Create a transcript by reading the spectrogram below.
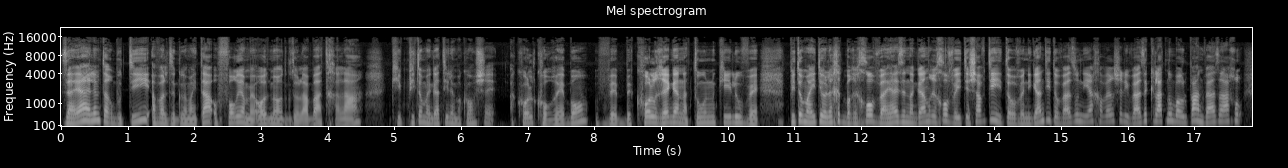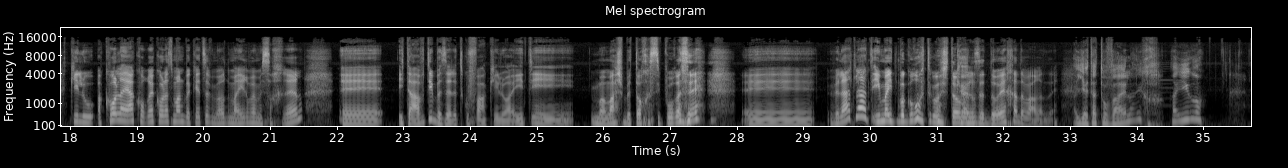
זה היה הלם תרבותי, אבל זו גם הייתה אופוריה מאוד מאוד גדולה בהתחלה, כי פתאום הגעתי למקום ש... הכל קורה בו, ובכל רגע נתון, כאילו, ופתאום הייתי הולכת ברחוב, והיה איזה נגן רחוב, והתיישבתי איתו, וניגנתי איתו, ואז הוא נהיה חבר שלי, ואז הקלטנו באולפן, ואז אנחנו, כאילו, הכל היה קורה כל הזמן בקצב מאוד מהיר ומסחרר. אה, התאהבתי בזה לתקופה, כאילו, הייתי ממש בתוך הסיפור הזה. אה, ולאט לאט, עם ההתבגרות, כמו שאתה כן. אומר, זה דועך הדבר הזה. היא הייתה טובה אלייך, העיר?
